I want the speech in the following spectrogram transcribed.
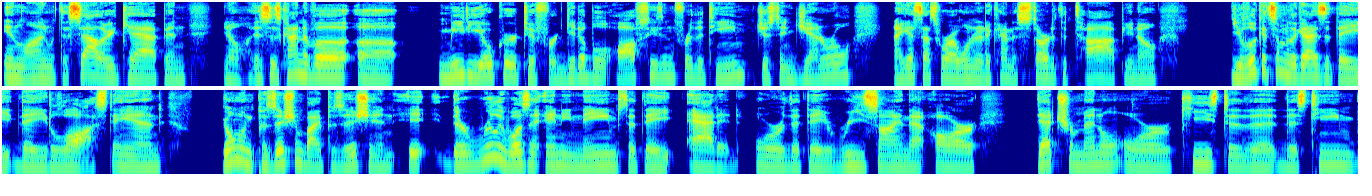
in line with the salary cap and you know, this is kind of a, a mediocre to forgettable offseason for the team just in general. And I guess that's where I wanted to kind of start at the top, you know. You look at some of the guys that they they lost and going position by position, it there really wasn't any names that they added or that they re-signed that are detrimental or keys to the this team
